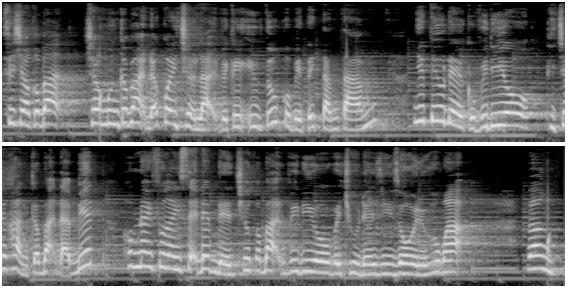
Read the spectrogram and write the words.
Xin chào các bạn, chào mừng các bạn đã quay trở lại với kênh youtube của Viettech88 Như tiêu đề của video thì chắc hẳn các bạn đã biết Hôm nay Phương Anh sẽ đem đến cho các bạn video về chủ đề gì rồi đúng không ạ? Vâng,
